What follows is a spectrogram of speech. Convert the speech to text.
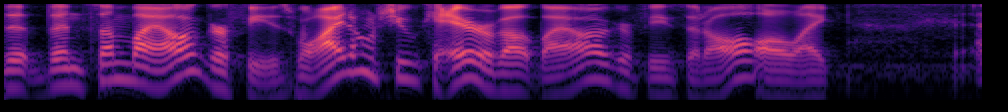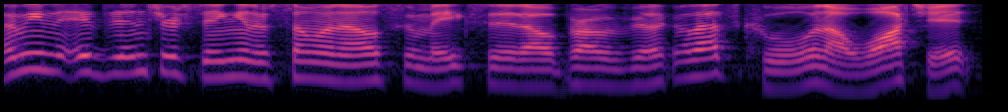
th- than some biographies. Why don't you care about biographies at all? Like, I mean, it's interesting, and if someone else makes it, I'll probably be like, "Oh, that's cool," and I'll watch it.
